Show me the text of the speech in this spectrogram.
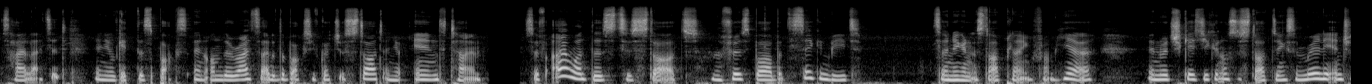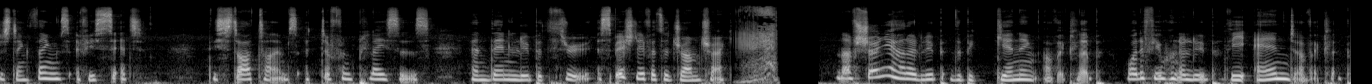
is highlighted and you'll get this box. And on the right side of the box, you've got your start and your end time. So if I want this to start on the first bar but the second beat, it's only going to start playing from here, in which case you can also start doing some really interesting things if you set the start times at different places and then loop it through, especially if it's a drum track. And I've shown you how to loop the beginning of a clip. What if you want to loop the end of a clip?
